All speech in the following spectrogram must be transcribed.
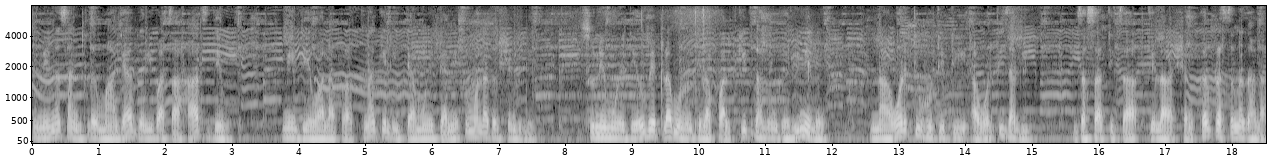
सुनेनं सांगितलं माझ्या गरिबाचा हाच देव. मी देवाला प्रार्थना केली त्यामुळे त्याने तुम्हाला दर्शन दिले. सुनेमुळे देव भेटला म्हणून तिला पालखीत घालून घरी नेलं. नावडती होती ती आवडती झाली. जसा तिचा तिला शंकर प्रसन्न झाला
